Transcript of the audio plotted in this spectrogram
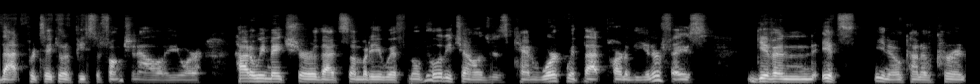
that particular piece of functionality? Or how do we make sure that somebody with mobility challenges can work with that part of the interface given its you know kind of current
